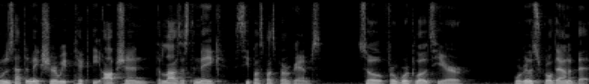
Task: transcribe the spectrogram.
we'll just have to make sure we pick the option that allows us to make C++ programs. So for workloads here, we're going to scroll down a bit.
